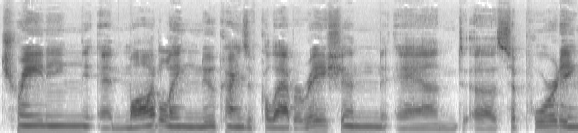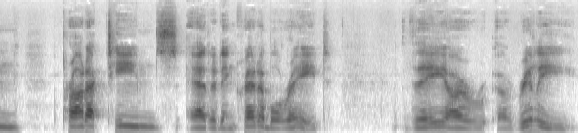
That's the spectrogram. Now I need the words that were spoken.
training and modeling new kinds of collaboration and uh, supporting product teams at an incredible rate. They are, are really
